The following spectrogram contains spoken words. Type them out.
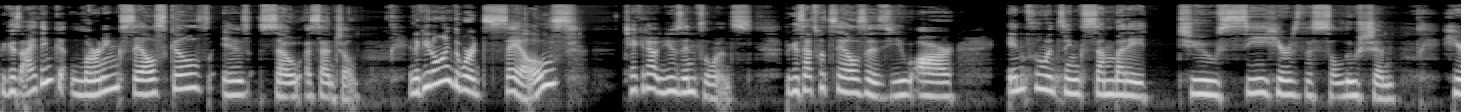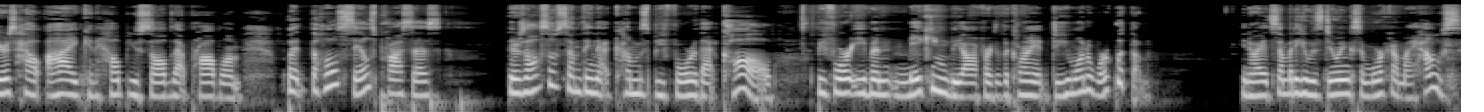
because I think learning sales skills is so essential. And if you don't like the word sales, take it out and use influence because that's what sales is. You are influencing somebody to see here's the solution. Here's how I can help you solve that problem. But the whole sales process, there's also something that comes before that call before even making the offer to the client, do you want to work with them? You know, I had somebody who was doing some work on my house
